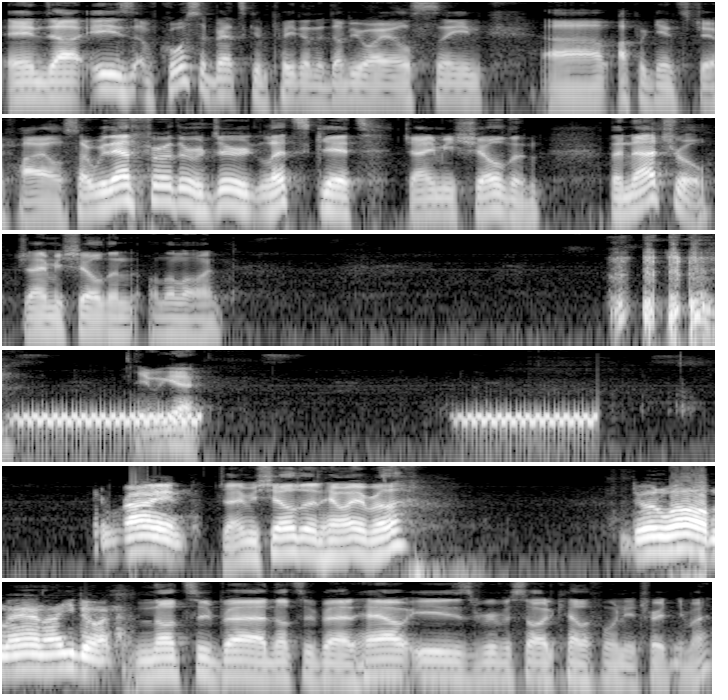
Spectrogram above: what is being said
and uh, is, of course, about to compete on the WAL scene uh, up against Geoff Hale. So, without further ado, let's get Jamie Sheldon the natural Jamie Sheldon on the line. Here we go. Hey Ryan. Jamie Sheldon, how are you, brother? Doing well, man. How you doing? Not too bad, not too bad. How is Riverside, California treating you, mate?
